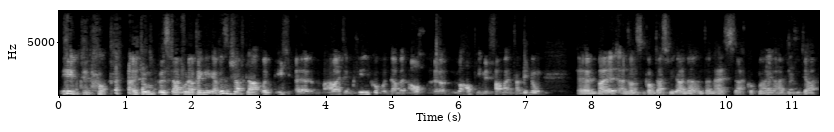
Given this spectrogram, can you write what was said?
eben genau, weil du bist ein unabhängiger Wissenschaftler und ich äh, arbeite im Klinikum und damit auch äh, überhaupt nicht mit Pharma in Verbindung, äh, weil ansonsten kommt das wieder ne? und dann heißt es, ach guck mal, ja, die sind ja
